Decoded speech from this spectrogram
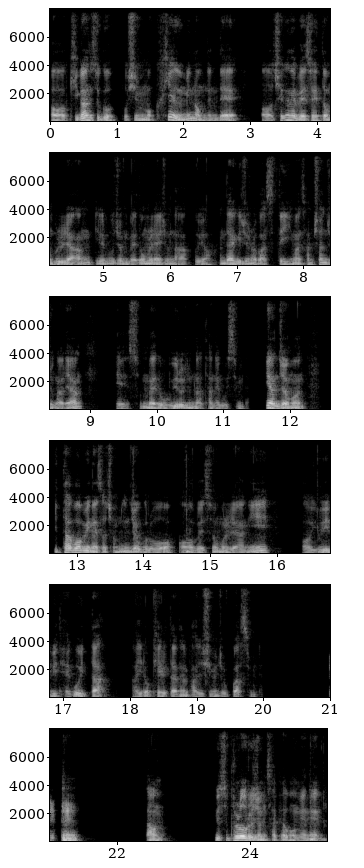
어, 기간 수급 보시면 뭐 크게 의미는 없는데 어, 최근에 매수했던 물량 일부 좀 매도 물량이 좀 나왔고요. 한 달 기준으로 봤을 때 2만 3천 주 가량 예, 순매도 우위를 좀 나타내고 있습니다. 특이한 점은 기타 법인에서 점진적으로 어, 매수 물량이 어, 유입이 되고 있다. 아, 이렇게 일단은 봐주시면 좋을 것 같습니다. 다음 뉴스플로우를 좀 살펴보면은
